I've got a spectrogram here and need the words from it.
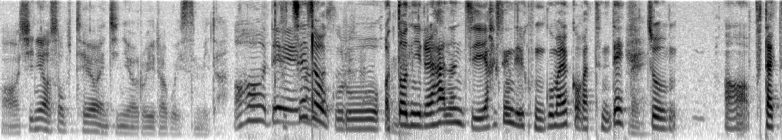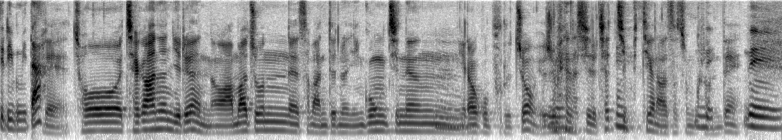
어, 시니어 소프트웨어 엔지니어로 일하고 있습니다. 어, 네. 구체적으로 어떤 일을 하는지 학생들이 궁금할 것 같은데 네. 좀 어, 부탁드립니다. 네, 저 제가 하는 일은 어, 아마존에서 만드는 인공지능이라고 부르죠. 요즘에 네. 사실 챗 GPT가 나와서 좀 그런데 네.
